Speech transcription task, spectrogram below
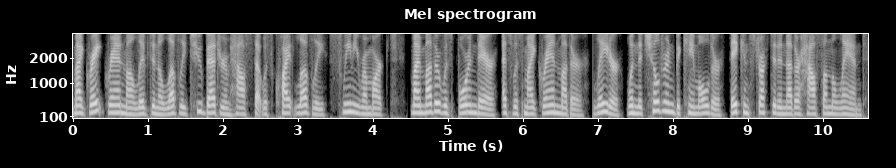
My great-grandma lived in a lovely two-bedroom house that was quite lovely, Sweeney remarked. My mother was born there, as was my grandmother. Later, when the children became older, they constructed another house on the land.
